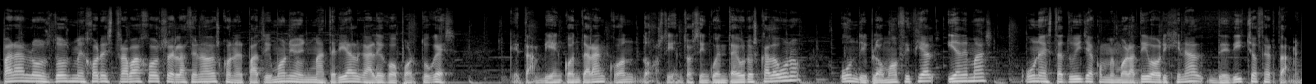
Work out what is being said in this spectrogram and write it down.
para los dos mejores trabajos relacionados con el patrimonio inmaterial galego-portugués, que también contarán con 250 euros cada uno, un diploma oficial y además una estatuilla conmemorativa original de dicho certamen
